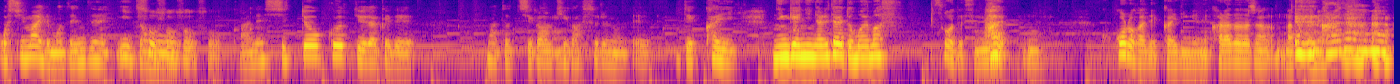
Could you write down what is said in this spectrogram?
おしまいでも全然いいと思う。からね。知っておくっていうだけでまた違う気がするので、でっかい人間になりたいと思います。そうですね。はい。うん。心がでっかい人間ね、体じゃなくえてね。ー体はも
